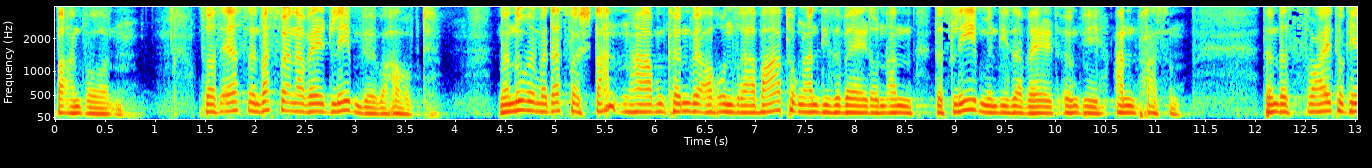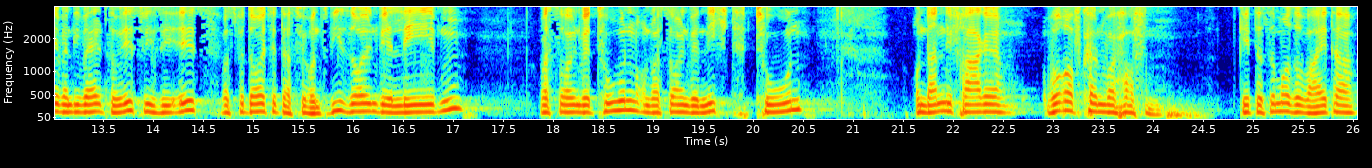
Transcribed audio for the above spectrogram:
beantworten. Und zwar das erste, in was für einer Welt leben wir überhaupt? Na, nur wenn wir das verstanden haben, können wir auch unsere Erwartungen an diese Welt und an das Leben in dieser Welt irgendwie anpassen. Dann das zweite, okay, wenn die Welt so ist, wie sie ist, was bedeutet das für uns? Wie sollen wir leben? Was sollen wir tun und was sollen wir nicht tun? Und dann die Frage, worauf können wir hoffen? Geht das immer so weiter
